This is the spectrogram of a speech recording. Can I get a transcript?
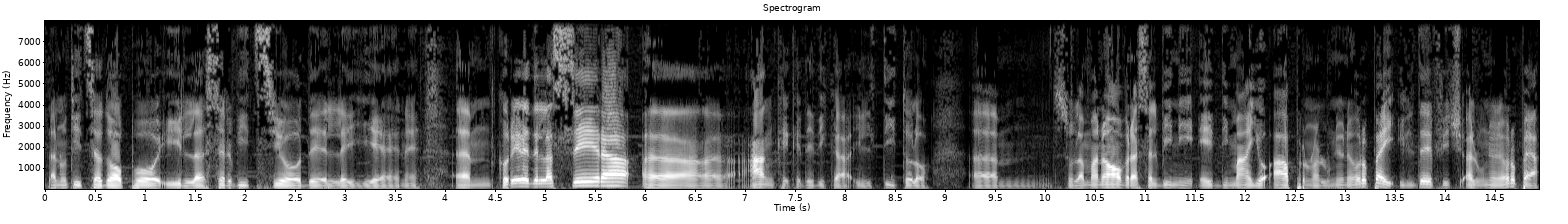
la notizia dopo il servizio delle Iene. Um, Corriere della Sera, uh, anche che dedica il titolo um, sulla manovra, Salvini e Di Maio aprono all'Unione Europea, il deficit, all'Unione Europea,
